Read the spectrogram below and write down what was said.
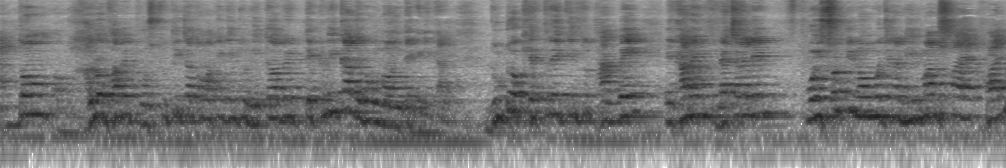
একদম ভালোভাবে প্রস্তুতিটা তোমাকে কিন্তু নিতে হবে টেকনিক্যাল এবং নন টেকনিক্যাল দুটো ক্ষেত্রেই কিন্তু থাকবে। এখানে ন্যাচারালি পঁয়ষট্টি নম্বর যেটা নির্মাণ সহায়ক হয়,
